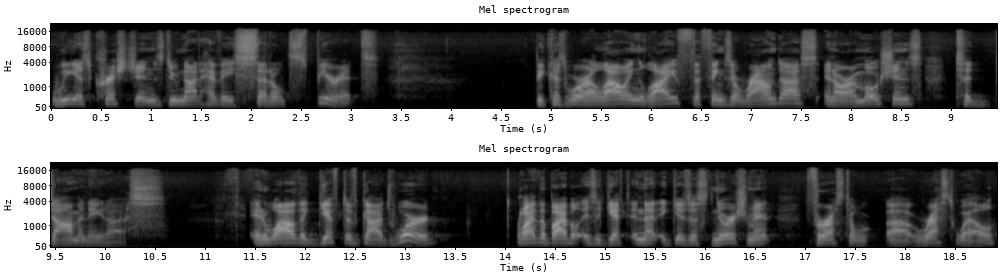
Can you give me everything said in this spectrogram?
we as Christians do not have a settled spirit because we're allowing life, the things around us, and our emotions to dominate us. And while the gift of God's word, why the Bible is a gift in that it gives us nourishment for us to uh, rest well,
